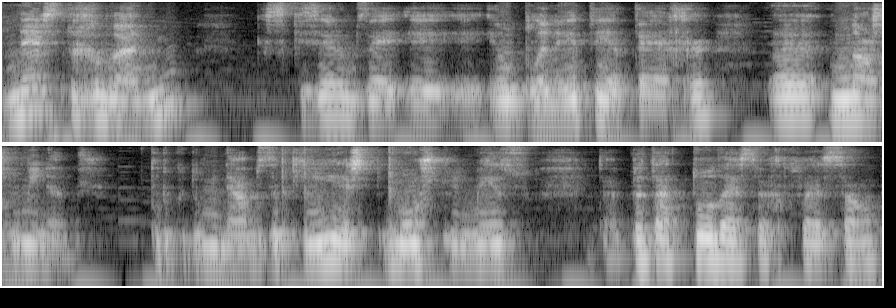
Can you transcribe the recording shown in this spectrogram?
neste rebanho, se quisermos é, é, é o planeta, é a Terra, uh, nós dominamos. Porque dominamos aqui este monstro imenso. Portanto, há toda essa reflexão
